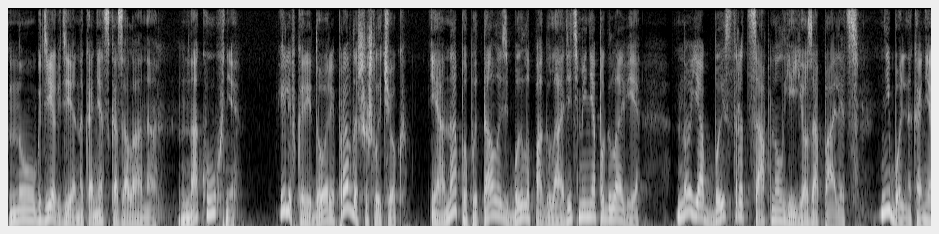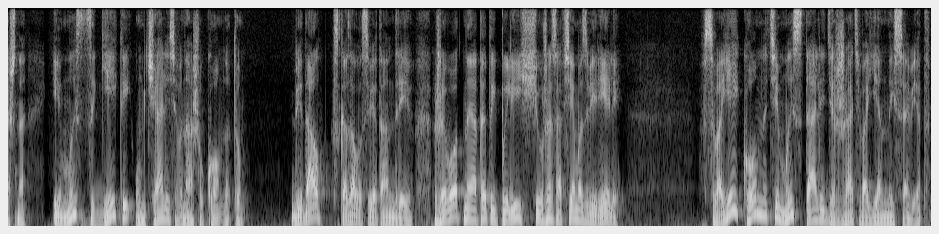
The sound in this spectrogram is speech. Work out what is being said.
«Ну, где-где?» — наконец сказала она. «На кухне. Или в коридоре. Правда, шашлычок?» И она попыталась было погладить меня по голове, но я быстро цапнул ее за палец. Не больно, конечно. И мы с Цигейкой умчались в нашу комнату. «Видал?» — сказала Света Андрею. «Животные от этой пылищи уже совсем озверели». В своей комнате мы стали держать военный совет.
